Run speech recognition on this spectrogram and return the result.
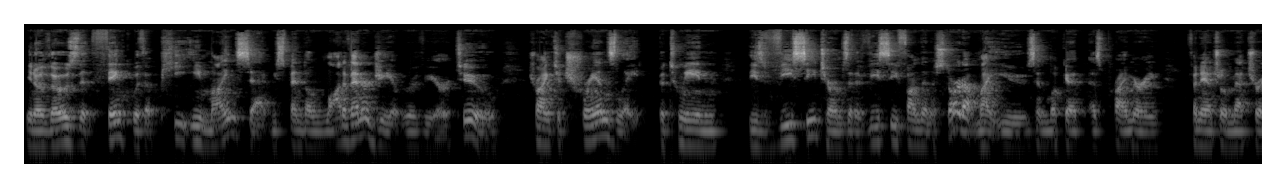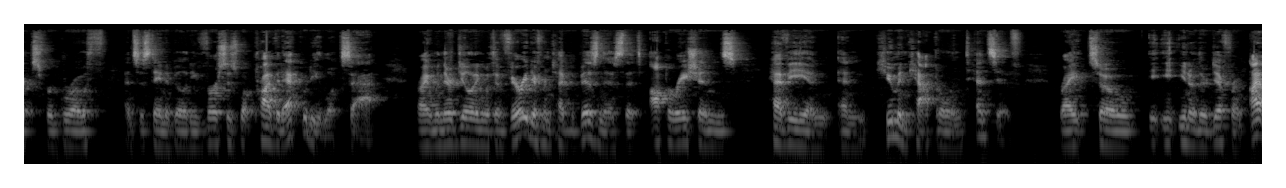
you know, those that think with a PE mindset. We spend a lot of energy at Revere too, trying to translate between these VC terms that a VC fund and a startup might use and look at as primary financial metrics for growth and sustainability versus what private equity looks at, right? When they're dealing with a very different type of business that's operations heavy and, and human capital intensive, right? So, you know, they're different. I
